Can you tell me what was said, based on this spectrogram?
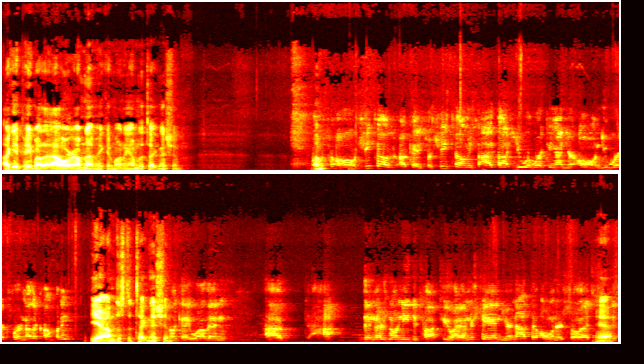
I get paid by the hour. I'm not making money. I'm the technician. I'm oh, she tells. Okay, so she's telling me. So I thought you were working on your own. You work for another company. yeah. I'm just a technician. Okay, well then, uh, then there's no need to talk to you. I understand you're not the owner, so that's Yeah, this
